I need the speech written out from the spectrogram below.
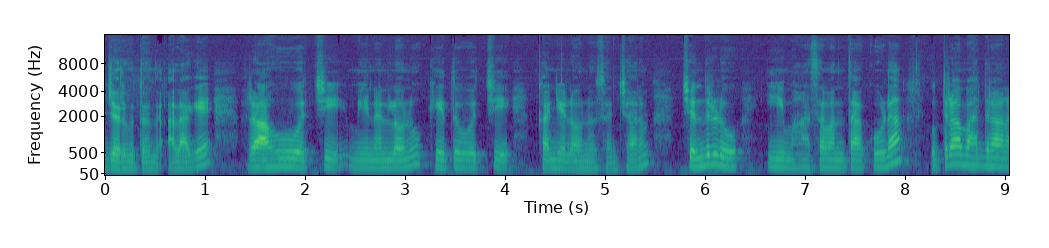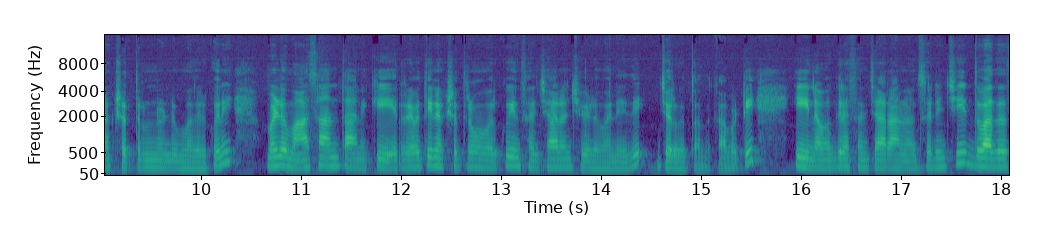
జరుగుతుంది. అలాగే రాహువు వచ్చి మీనంలోను కేతువు వచ్చి కన్యలోను సంచారం. చంద్రుడు ఈ మాసమంతా కూడా ఉత్తరాభద్ర నక్షత్రం నుండి మొదలుకొని మళ్ళీ మాసాంతానికి రేవతి నక్షత్రం వరకు ఈయన సంచారం చేయడం అనేది జరుగుతుంది. కాబట్టి ఈ నవగ్రహ సంచారాలను అనుసరించి ద్వాదశ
